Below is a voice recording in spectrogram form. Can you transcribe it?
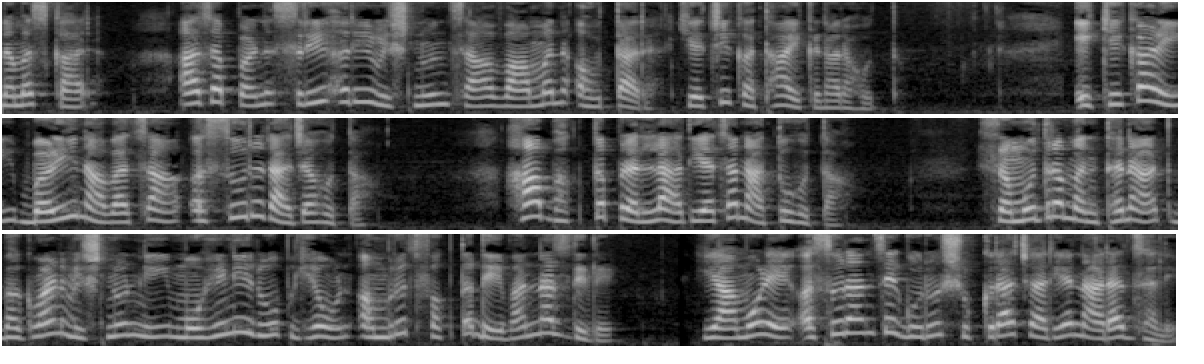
नमस्कार. आज आपण श्रीहरी विष्णूंचा वामन अवतार याची कथा ऐकणार आहोत. एकेकाळी बळी नावाचा असुर राजा होता. हा भक्त प्रल्हाद याचा नातू होता. समुद्र मंथनात भगवान विष्णूंनी मोहिनी रूप घेऊन अमृत फक्त देवांनाच दिले. यामुळे असुरांचे गुरु शुक्राचार्य नाराज झाले.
